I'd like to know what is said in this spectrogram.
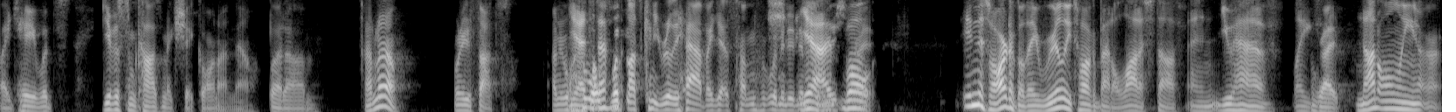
like, hey, let's give us some cosmic shit going on now. But um, I don't know. What are your thoughts? I mean, yeah, what, definitely... what, thoughts can you really have? I guess on limited Yeah, well, right? in this article, they really talk about a lot of stuff, and you have like right. Not only are,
